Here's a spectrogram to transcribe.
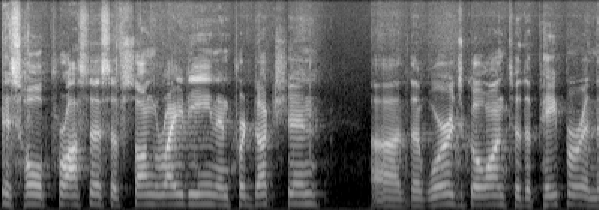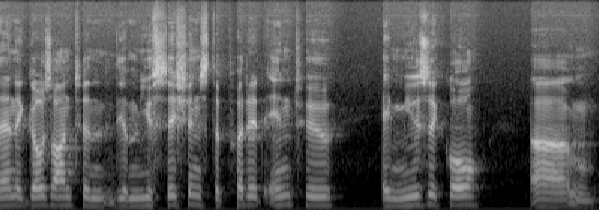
This whole process of songwriting and production, Uh, the words go onto the paper, and then it goes on to the musicians to put it into a musical, um,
